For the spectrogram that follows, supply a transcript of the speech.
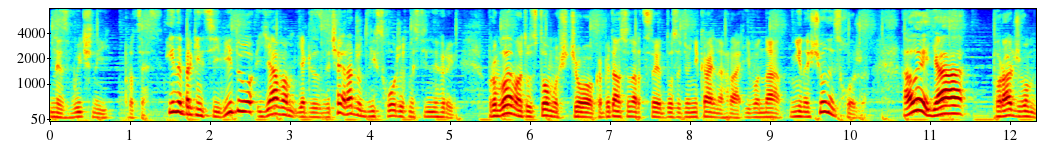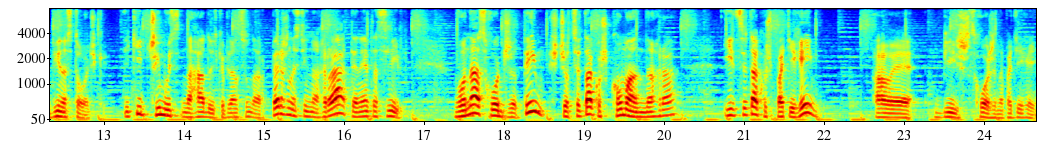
незвичний процес. І наприкінці відео я вам, як зазвичай, раджу дві схожих настільні гри. Проблема тут в тому, що Капітан Сонар це досить унікальна гра, і вона ні на що не схожа. Але я пораджу вам дві настолочки, які чимось нагадують Капітан Сонар. Перша настільна гра Тенета Слів. Вона схожа тим, що це також командна гра, і це також патігейм, але більш схоже на патігейм,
